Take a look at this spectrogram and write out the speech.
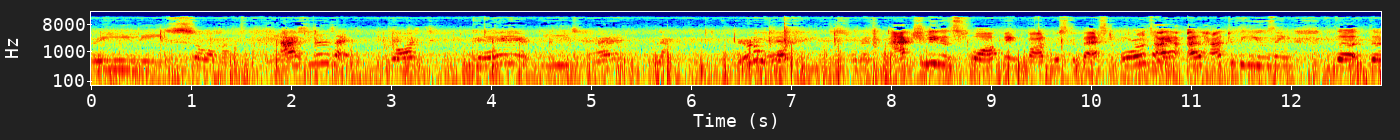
really So hard. As soon as I got gray, peach, and black. I don't know what to use for that. Actually the swapping part was the best. Or else I I'll have to be using the the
